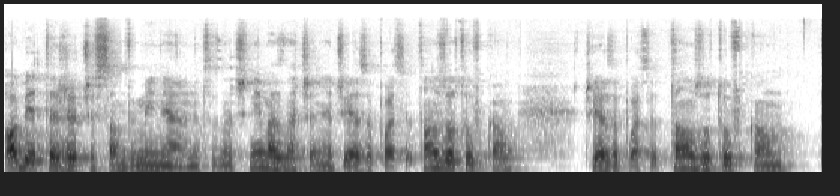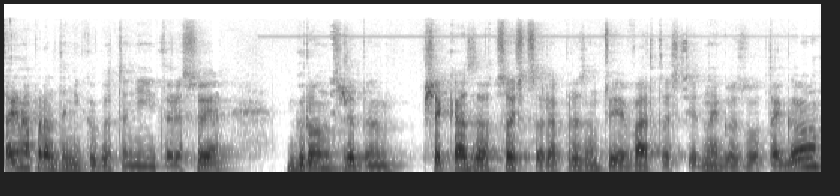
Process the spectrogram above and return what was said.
obie te rzeczy są wymienialne. To znaczy, nie ma znaczenia, czy ja zapłacę tą złotówką, czy ja zapłacę tą złotówką. Tak naprawdę nikogo to nie interesuje grunt, żebym przekazał coś, co reprezentuje wartość jednego złotego.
